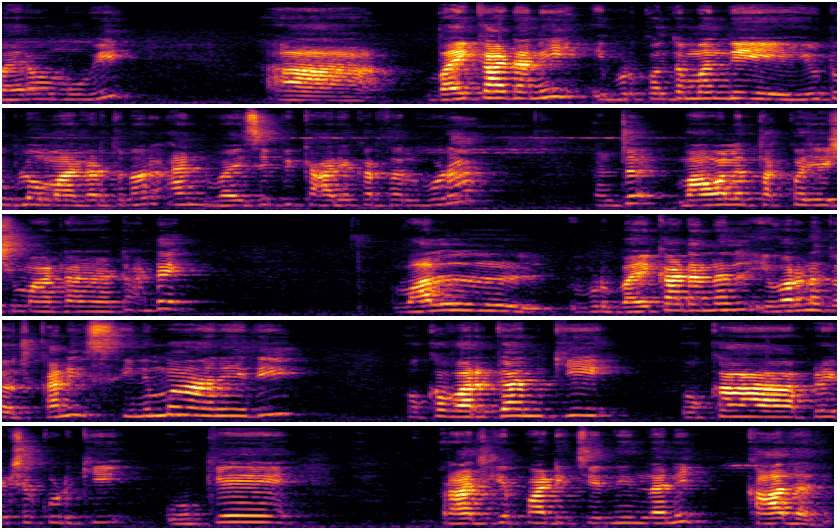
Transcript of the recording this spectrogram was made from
భైరవ మూవీ బైకాట్ అని ఇప్పుడు కొంతమంది యూట్యూబ్లో మాట్లాడుతున్నారు. అండ్ వైసీపీ కార్యకర్తలు కూడా అంటే మా వాళ్ళని తక్కువ చేసి మాట్లాడినట్టు. అంటే వాళ్ళు ఇప్పుడు బైకాట్ అనేది ఎవరైనా కావచ్చు. కానీ సినిమా అనేది ఒక వర్గానికి ఒక ప్రేక్షకుడికి ఒకే రాజకీయ పార్టీకి చెందిందని కాదది.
